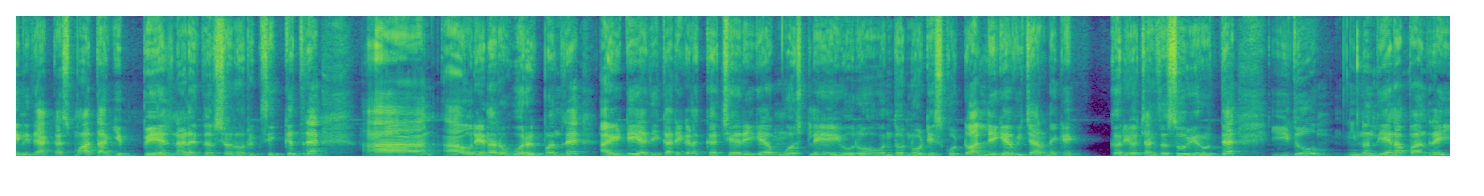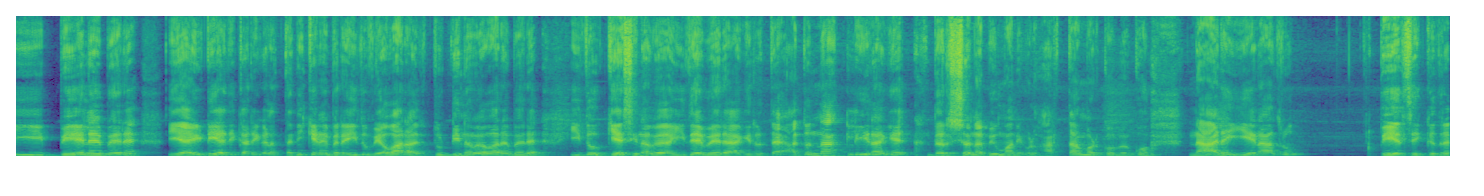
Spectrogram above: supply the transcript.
ಏನಿದೆ, ಅಕಸ್ಮಾತಾಗಿ ಬೇಲ್ ನಾಳೆ ದರ್ಶನ್ ಅವ್ರಿಗೆ ಸಿಕ್ಕಿದ್ರೆ ಅವ್ರೇನಾರು ಹೊರಗೆ ಬಂದರೆ ಐ ಟಿ ಅಧಿಕಾರಿಗಳ ಕಚೇರಿಗೆ ಮೋಸ್ಟ್ಲಿ ಇವರು ಒಂದು ನೋಟಿಸ್ ಕೊಟ್ಟು ಅಲ್ಲಿಗೆ ವಿಚಾರಣೆಗೆ ಕರೆಯೋ ಚಾನ್ಸಸ್ಸು ಇರುತ್ತೆ. ಇದು ಇನ್ನೊಂದು ಏನಪ್ಪ ಅಂದರೆ ಈ ಬೇಲೆ ಬೇರೆ, ಈ ಐ ಟಿ ಅಧಿಕಾರಿಗಳ ತನಿಖೆನೇ ಬೇರೆ, ಇದು ವ್ಯವಹಾರ, ದುಡ್ಡಿನ ವ್ಯವಹಾರ ಬೇರೆ, ಇದು ಕೇಸಿನ ವ್ಯ, ಇದೇ ಬೇರೆ ಆಗಿರುತ್ತೆ. ಅದನ್ನು ಕ್ಲೀನಾಗಿ ದರ್ಶನ್ ಅಭಿಮಾನಿಗಳು ಅರ್ಥ ಮಾಡ್ಕೋಬೇಕು. ನಾಳೆ ಏನಾದರೂ ಪೇಲ್ ಸಿಕ್ಕಿದ್ರೆ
